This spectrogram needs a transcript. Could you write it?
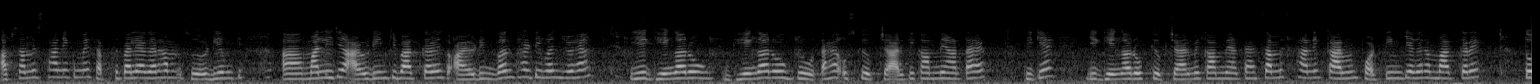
अब समस्थानिक में सबसे पहले अगर हम सोडियम की मान लीजिए आयोडीन की बात करें तो आयोडीन 131 जो है, ये घेंगा रोग घेंगा रोग जो होता है, उसके उपचार के काम में आता है, ठीक है? ये घेंगा रोग के उपचार में काम में आता है। समस्थानिक कार्बन 14 की अगर हम बात करें तो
